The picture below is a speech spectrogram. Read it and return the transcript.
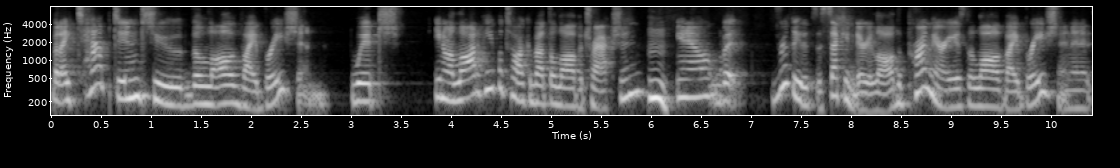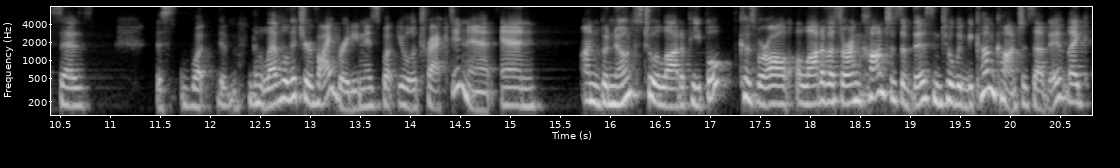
but I tapped into the law of vibration, which, you know, a lot of people talk about the law of attraction, mm. you know, but really it's a secondary law. The primary is the law of vibration. And it says this what the, the level that you're vibrating is what you'll attract in at. And unbeknownst to a lot of people because we're all a lot of us are unconscious of this until we become conscious of it like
